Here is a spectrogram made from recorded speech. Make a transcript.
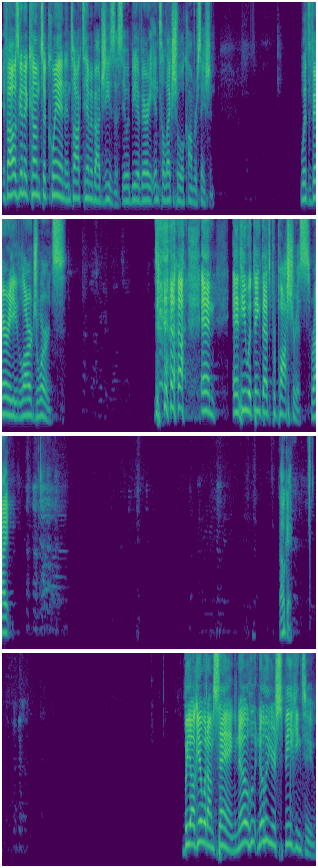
If I was going to come to Quinn and talk to him about Jesus, it would be a very intellectual conversation with very large words. and and he would think that's preposterous, right? Okay. But y'all get what I'm saying. Know who, know who you're speaking to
